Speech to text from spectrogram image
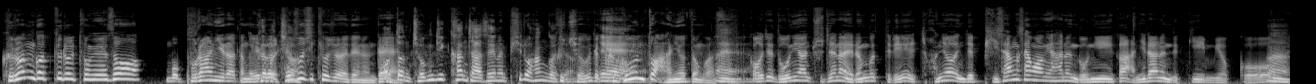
그런 것들을 통해서 뭐 불안이라든가 이런 그렇죠. 걸 해소시켜줘야 되는데 어떤 정직한 자세는 필요한 거죠. 그렇죠. 근데 예. 그건 또 아니었던 것 같습니다. 예. 그러니까 어제 논의한 주제나 이런 것들이 전혀 이제 비상 상황에 하는 논의가 아니라는 느낌이었고 예.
